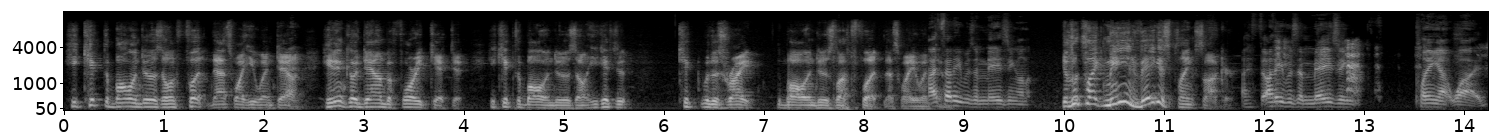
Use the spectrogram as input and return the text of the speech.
he kicked the ball into his own foot. That's why he went down. He didn't go down before he kicked it. He kicked the ball into his own. He kicked it, kicked with his right the ball into his left foot. That's why he went down. I down. thought he was amazing on. he looked like me in Vegas playing soccer. I thought he was amazing playing out wide.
